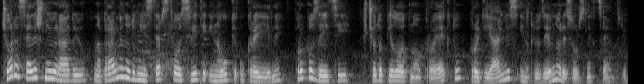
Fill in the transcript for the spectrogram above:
Вчора селищною радою направлено до Міністерства освіти і науки України пропозиції щодо пілотного проекту про діяльність інклюзивно-ресурсних центрів.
